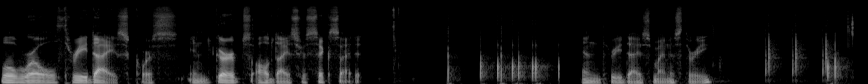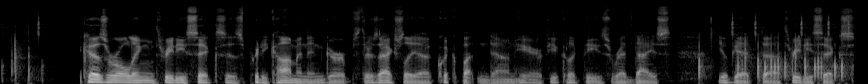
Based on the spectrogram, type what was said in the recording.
we'll roll three dice. Of course, in GURPS, all dice are six-sided. And three dice minus three. Because rolling 3d6 is pretty common in GURPS, there's actually a quick button down here. If you click these red dice, you'll get uh, 3d6.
